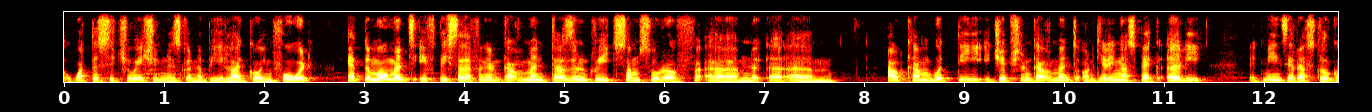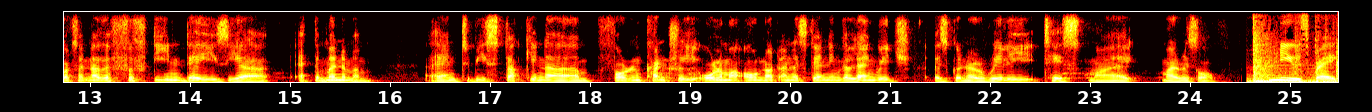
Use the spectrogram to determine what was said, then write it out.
what the situation is going to be like going forward. At the moment, if the South African government doesn't reach some sort of um, uh, um, outcome with the Egyptian government on getting us back early, it means that I've still got another 15 days here at the minimum and to be stuck in a foreign country all on my own, not understanding the language, is going to really test my my resolve. Newsbreak,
